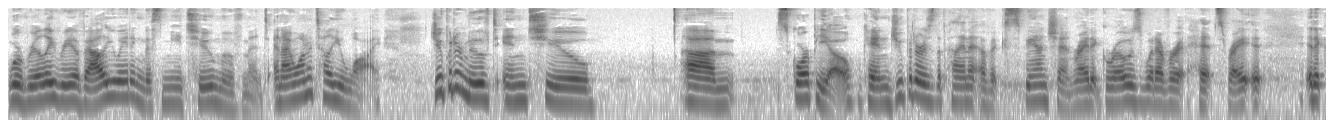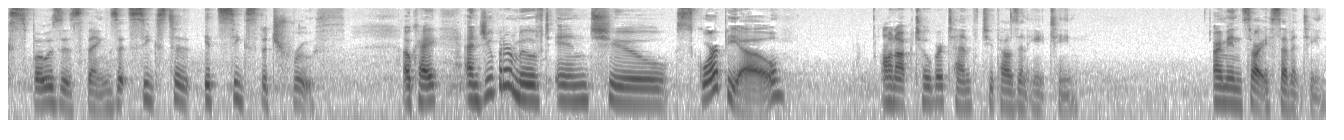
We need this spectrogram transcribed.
we're really reevaluating this Me Too movement. And I want to tell you why. Jupiter moved into um, Scorpio, okay, and Jupiter is the planet of expansion, right? It grows whatever it hits, right? It it exposes things. It seeks to it seeks the truth. Okay? And Jupiter moved into Scorpio on October 10th, 2018. I mean, sorry, 17.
